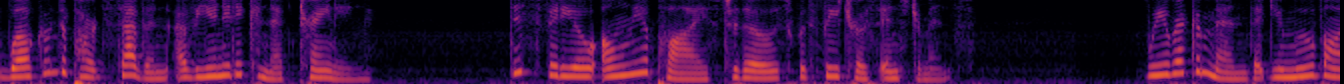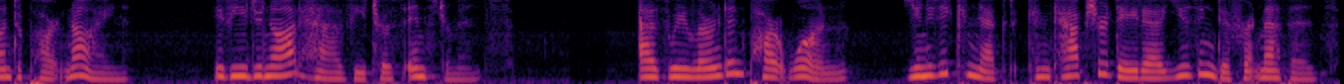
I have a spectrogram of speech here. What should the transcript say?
Welcome to Part 7 of Unity Connect training. This video only applies to those with Vitros instruments. We recommend that you move on to Part 9 if you do not have Vitros instruments. As we learned in Part 1, Unity Connect can capture data using different methods.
